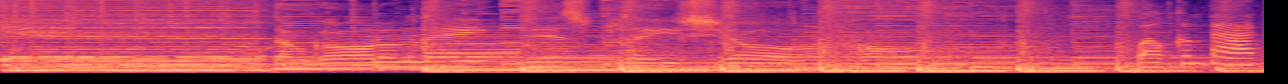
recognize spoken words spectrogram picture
I'm gonna make this place your home. Welcome back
